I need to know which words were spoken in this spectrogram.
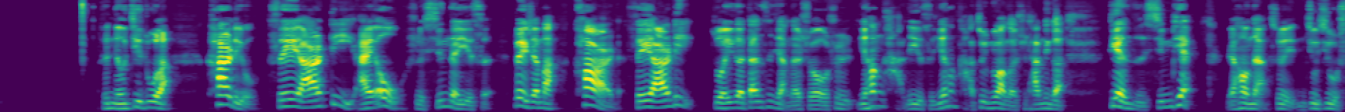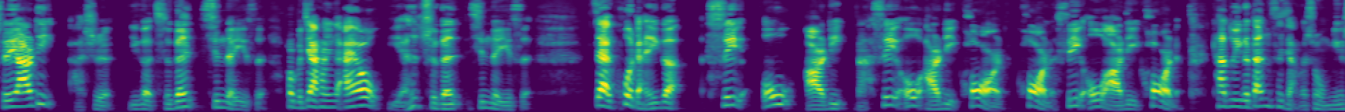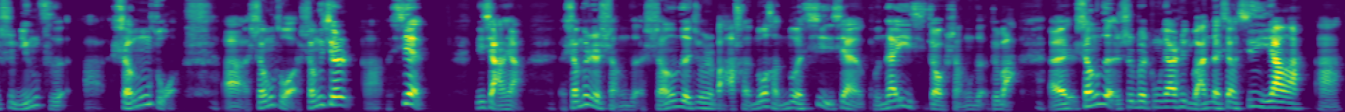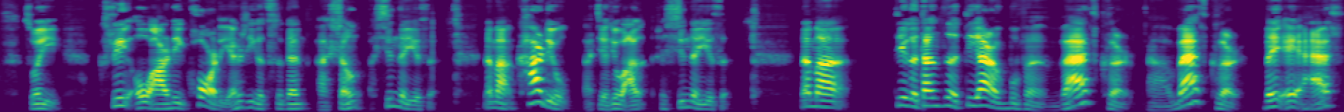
所以你就记住了，cardio，c a r d i o 是新的意思。为什么？card，c a r d 做一个单词讲的时候是银行卡的意思。银行卡最重要的是它那个电子芯片。然后呢，所以你就记住 c a r d 啊，是一个词根，新的意思。后边加上一个 i o 也是词根，新的意思。再扩展一个。C o r d 啊，c o r d cord，cord，c o r d cord，它作为一个单词讲的时候，名是名词啊，绳索啊，绳索，绳芯儿啊，线。你想想，什么是绳子？绳子就是把很多很多细线捆在一起叫绳子，对吧？呃，绳子是不是中间是圆的，像心一样啊？啊，所以 c o r d cord 也是一个词根啊，绳，心的意思。那么 cardio 啊，解决完了是心的意思。那么这个单词的第二个部分，vascular 啊，vascular，v a s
